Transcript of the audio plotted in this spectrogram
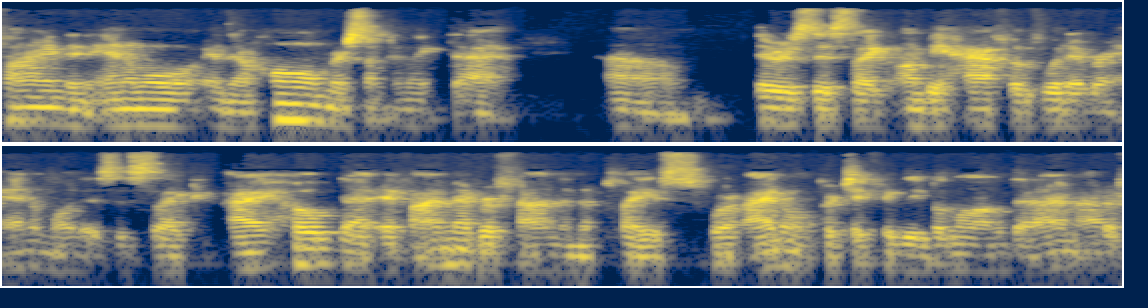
find an animal in their home or something like that, um, there's this like on behalf of whatever animal it is it's like i hope that if i'm ever found in a place where i don't particularly belong that i'm out of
